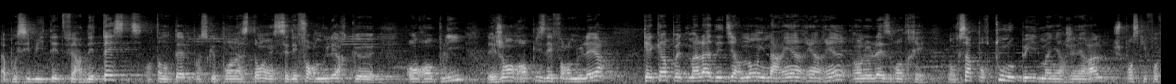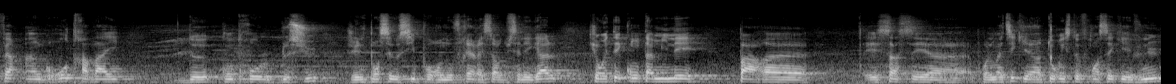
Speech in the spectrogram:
la possibilité de faire des tests en tant que tel, parce que pour l'instant, c'est des formulaires qu'on remplit. Les gens remplissent des formulaires, Quelqu'un peut être malade et dire non, il n'a rien, rien, rien, et on le laisse rentrer. Donc ça, pour tous nos pays de manière générale, je pense qu'il faut faire un gros travail de contrôle dessus. J'ai une pensée aussi pour nos frères et sœurs du Sénégal qui ont été contaminés par, euh, et ça c'est euh, problématique, il y a un touriste français qui est venu,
